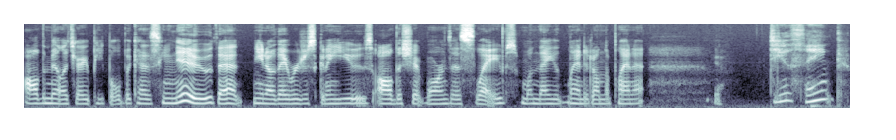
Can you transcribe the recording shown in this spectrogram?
all the military people because he knew that you know they were just going to use all the shipborns as slaves when they landed on the planet. Yeah. Do you think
